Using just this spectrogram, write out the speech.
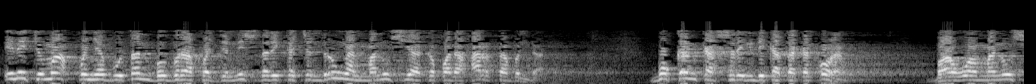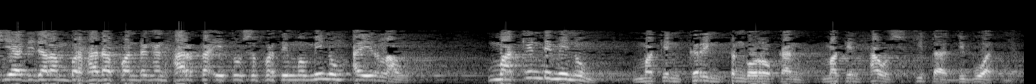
Ini cuma penyebutan beberapa jenis dari kecenderungan manusia kepada harta benda. Bukankah sering dikatakan orang bahwa manusia di dalam berhadapan dengan harta itu seperti meminum air laut. Makin diminum, makin kering tenggorokan, makin haus kita dibuatnya.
